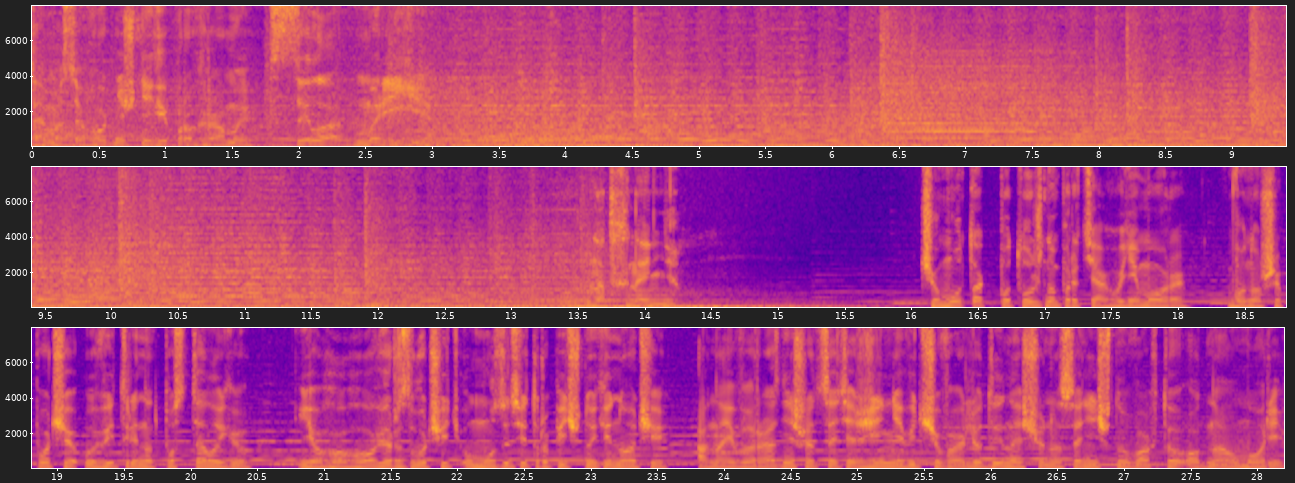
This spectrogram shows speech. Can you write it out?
Тема сьогоднішньої програми Сила мрії. Натхнення. Чому так потужно притягує море? Воно шепоче у вітрі над постелею. Його говір звучить у музиці тропічної ночі, а найвиразніше це тяжіння відчуває людина, що несе нічну вахту одна у морі.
